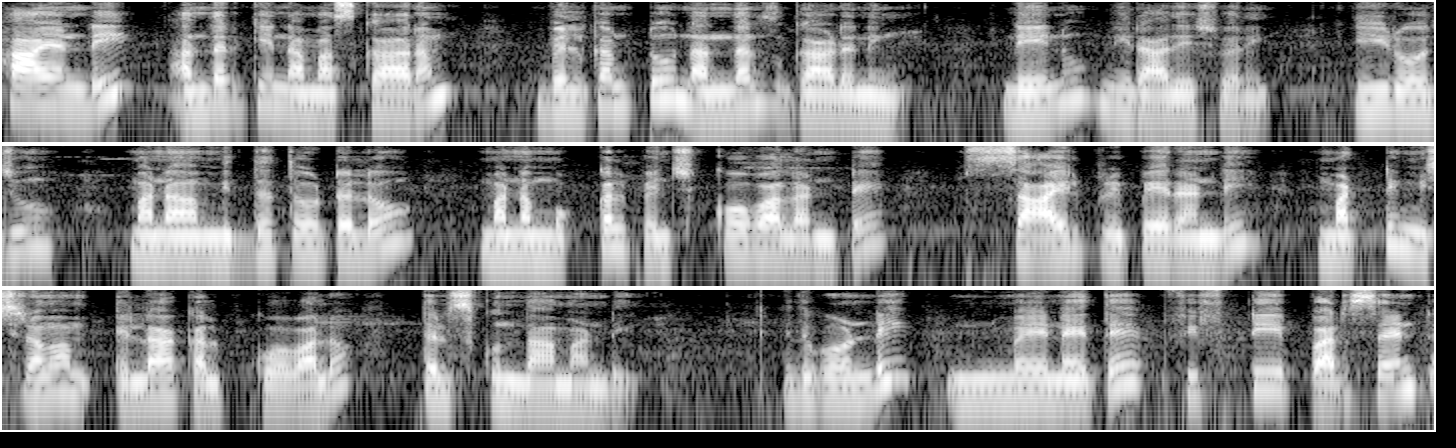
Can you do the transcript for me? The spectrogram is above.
హాయ్ అండి అందరికీ నమస్కారం. Welcome to Nandan's gardening. నేను మీ రాజేశ్వరి. ఈరోజు మన మిద్దె తోటలో మన మొక్కలు పెంచుకోవాలంటే సాయిల్ ప్రిపేర్ అండి. మట్టి మిశ్రమం ఎలా కలుపుకోవాలో తెలుసుకుందామండి. ఇదిగోండి నేనైతే ఫిఫ్టీ పర్సెంట్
